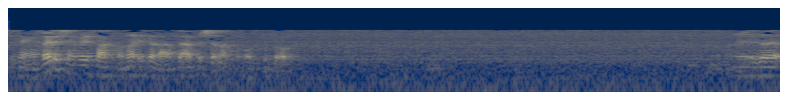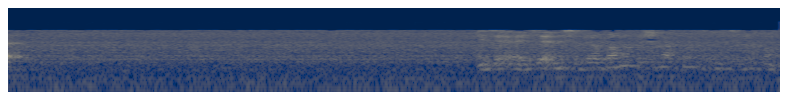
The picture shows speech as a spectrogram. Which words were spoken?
So saying, a Beresh Emre Sakona is allowed to have the Shalachim, what's the problem? Is a, Is it, is it an Issa Drabana for Shalachim? Is it an Issa Drabana?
